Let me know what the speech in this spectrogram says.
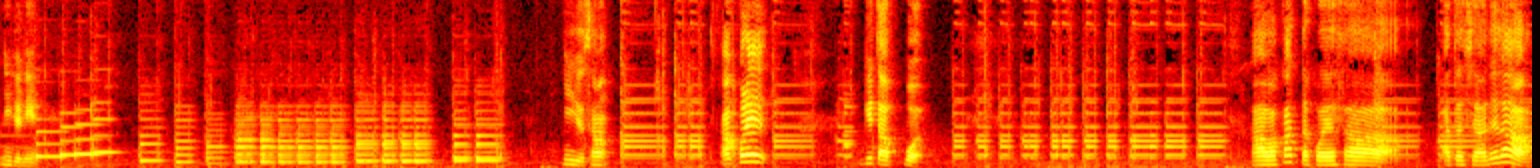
？2223あこれギターっぽい。あわかった。これさ私あれだ。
